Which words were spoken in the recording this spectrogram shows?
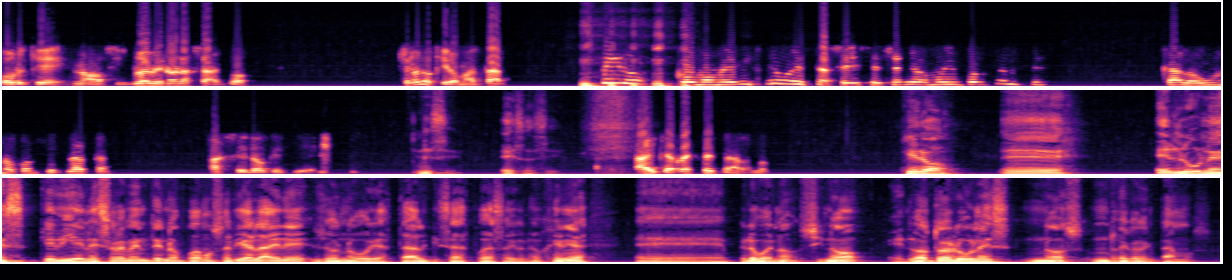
porque no, si llueve no la saco, yo lo quiero matar. Pero como me dijo ese, ese señor muy importante, cada uno con su plata hace lo que quiere. Sí, es así. Hay que respetarlo. Quiero, eh, el lunes que viene solamente no podemos salir al aire, yo no voy a estar, quizás pueda salir con Eugenia eh, pero bueno, si no, el otro lunes nos reconectamos.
